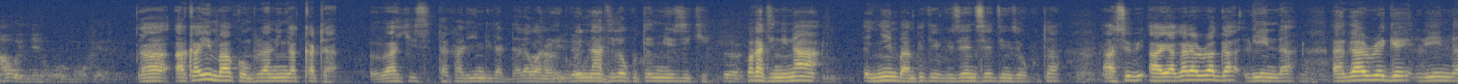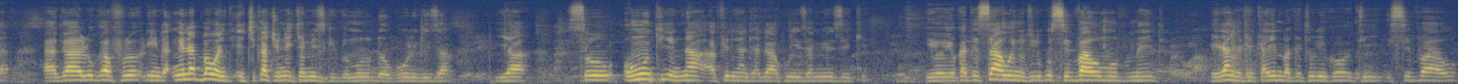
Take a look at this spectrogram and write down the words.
Awe nnyini woomwogera Ah, akayimba ako mpulaninga kata lwaki takalindira ddala wano? Takalindira we naatera okuta music. Wakati nina enyimba mpitirivu zensetinza okuta ayagala raga linda. Ayagala rege linda. Ayagala lugafulo linda. Ngenda bawa ekika kyonna ekya music gwe muludde okuwuliriza ya so omuntu yenna afiringa nti agala kuwuliriza music yoyo kati esaawa eno tuli ku sivaawo movement era nga kekayimba ketuliko nti sivaawo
